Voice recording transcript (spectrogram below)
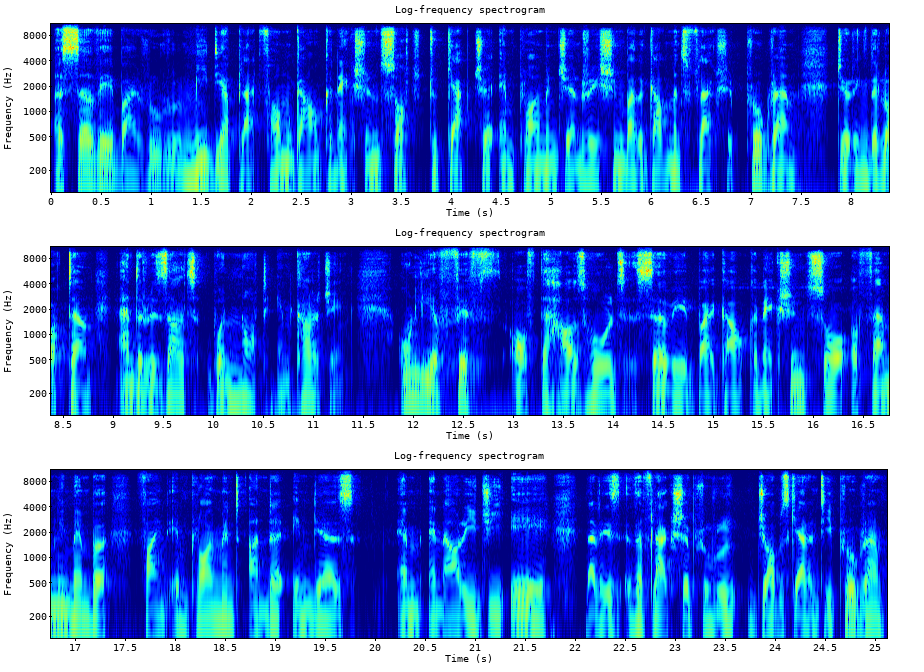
A survey by rural media platform Gaon Connection sought to capture employment generation by the government's flagship program during the lockdown, and the results were not encouraging. Only a fifth of the households surveyed by Gaon Connection saw a family member find employment under India's MNREGA, that is the flagship rural jobs guarantee program,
